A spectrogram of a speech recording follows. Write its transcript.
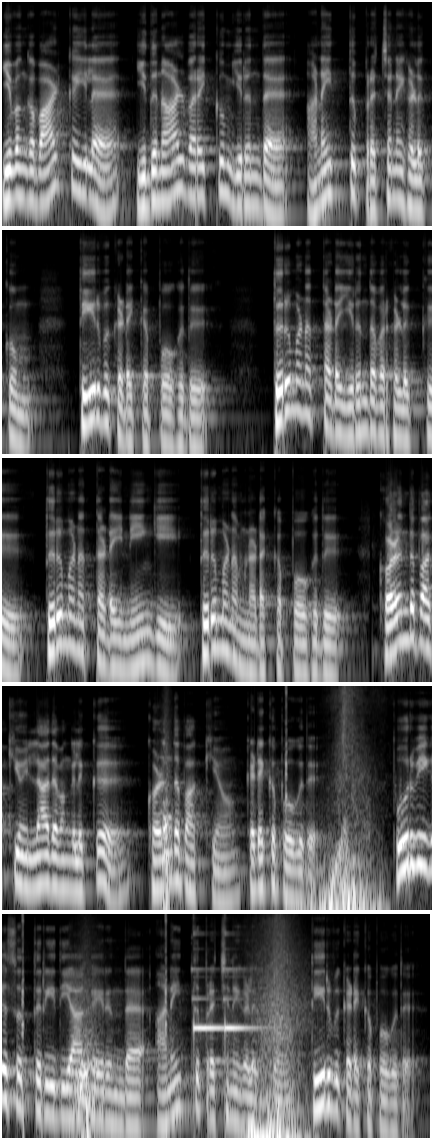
இவங்க வாழ்க்கையில் இது நாள் வரைக்கும் இருந்த அனைத்து பிரச்சனைகளுக்கும் தீர்வு கிடைக்கப் போகுது. திருமணத்தடை இருந்தவர்களுக்கு திருமணத்தடை நீங்கி திருமணம் நடக்கப் போகுது. குழந்தை பாக்கியம் இல்லாதவங்களுக்கு குழந்தை பாக்கியம் கிடைக்க போகுது. பூர்வீக சொத்து ரீதியாக இருந்த அனைத்து பிரச்சனைகளுக்கும் தீர்வு கிடைக்க போகுது.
